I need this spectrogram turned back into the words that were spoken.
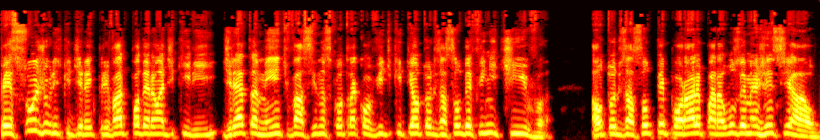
Pessoas jurídicas de direito privado poderão adquirir diretamente vacinas contra a Covid que têm autorização definitiva, autorização temporária para uso emergencial,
